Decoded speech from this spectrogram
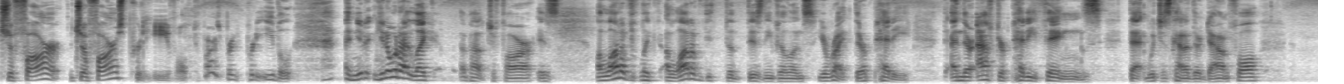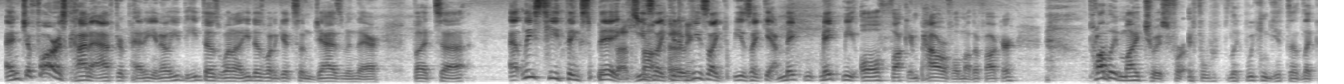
Jafar Jafar's pretty evil. Jafar's pretty, pretty evil, and you know, you know what I like about Jafar is a lot of like a lot of the, the Disney villains. You're right, they're petty, and they're after petty things that which is kind of their downfall. And Jafar is kind of after petty. You know, he, he does want to he does want to get some Jasmine there, but uh, at least he thinks big. That's he's like you know he's like he's like yeah make make me all fucking powerful, motherfucker. Probably my choice for if like we can get to like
